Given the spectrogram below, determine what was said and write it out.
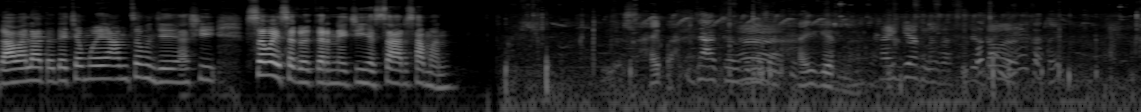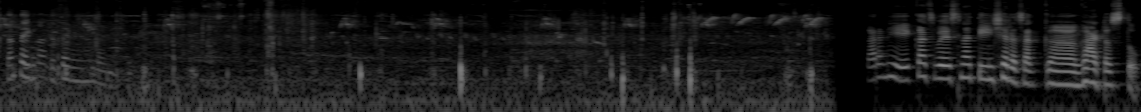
गावाला. तर त्याच्यामुळे आमचं म्हणजे अशी सवय सगळं करण्याची हे सार सामान. हाय बा हाय गिरणं काय गिरणं का? ते तर- कारण हे एकाच वेळेस ना तीन शेराचा घाट असतो.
